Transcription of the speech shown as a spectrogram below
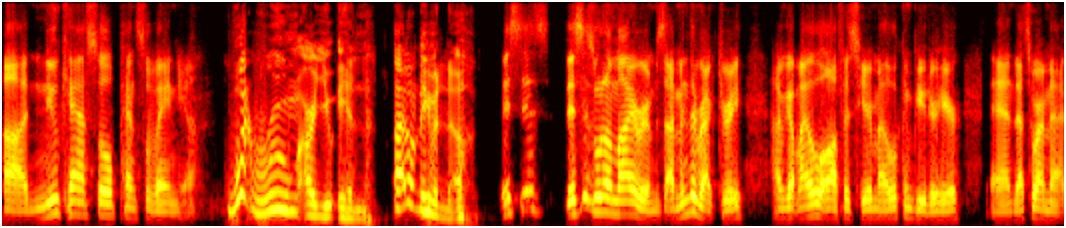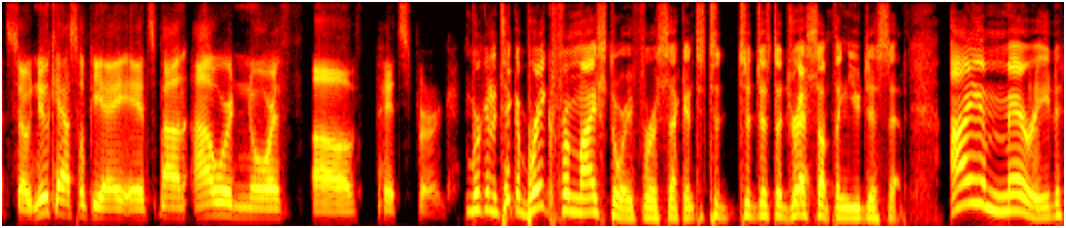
Uh, New Castle, Pennsylvania. What room are you in? I don't even know. This is this is one of my rooms. I'm in the rectory. I've got my little office here, my little computer here, and that's where I'm at. So New Castle, PA. It's about an hour north of Pittsburgh. we're going to take a break from my story for a second to to just address Okay. something you just said. I am married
